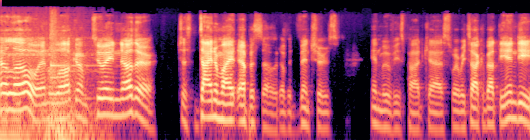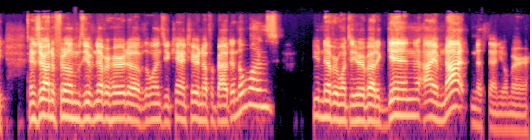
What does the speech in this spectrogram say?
Hello and welcome to another just dynamite episode of Adventures in Movies podcast, where we talk about the indie and genre films you've never heard of, the ones you can't hear enough about, and the ones you never want to hear about again. I am not Nathaniel Murr.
